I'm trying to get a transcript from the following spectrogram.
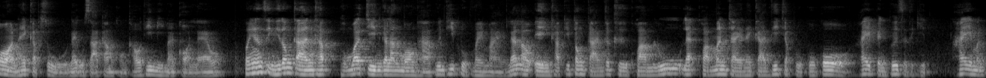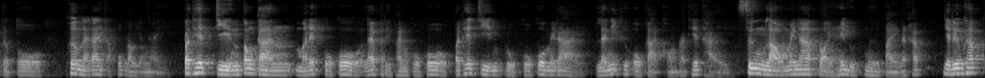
ป้อนให้กับสู่ในอุตสาหกรรมของเขาที่มีมาก่อนแล้ว เพราะฉะนั้นสิ่งที่ต้องการครับ ผมว่าจีนกำลังมองหาพื้นที่ปลูกใหม่ ๆ และเราเองครับที่ต้องการก็คือความรู้และความมั่นใจในการที่จะปลูกโกโก้ ให้เป็นพืชเศรษฐกิจ ให้มันเติบโตเพิ่มรายได้กับพวกเรายังไง ประเทศจีนต้องการเมล็ดโกโก้ และผลิตภัณฑ์โกโก้ ประเทศจีนปลูกโกโก้ไม่ได้ และนี่คือโอกาสของประเทศไทย ซึ่งเราไม่น่าปล่อยให้หลุดมือไปนะครับ อย่าลืมครับโก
